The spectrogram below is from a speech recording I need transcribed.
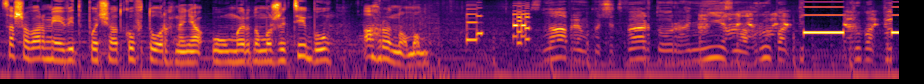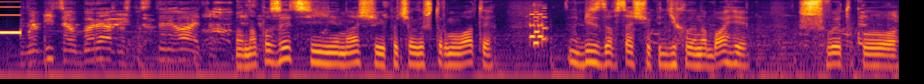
Саша в армії від початку вторгнення у мирному житті був агрономом. Напрямку четвертого організму, група пі... група пі... Дивіться обережно, спостерігайте. На позиції наші почали штурмувати. Більш за все, що під'їхали на багі, швидко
